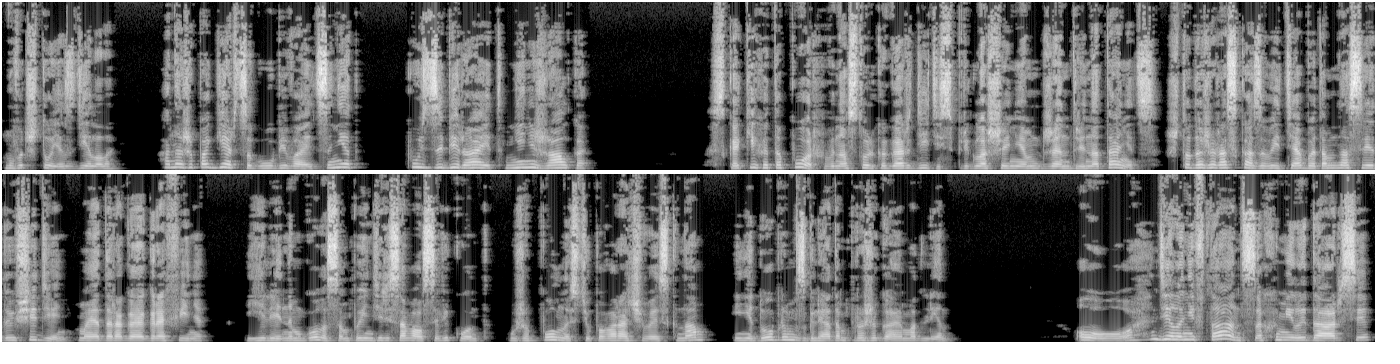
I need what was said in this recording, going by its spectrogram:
Ну вот что я сделала? Она же по герцогу убивается, нет? Пусть забирает, мне не жалко. С каких это пор вы настолько гордитесь приглашением джентри на танец, что даже рассказываете об этом на следующий день, моя дорогая графиня? Елейным голосом поинтересовался Виконт, уже полностью поворачиваясь к нам и недобрым взглядом прожигая Мадлен. «О, дело не в танцах, милый Дарси!»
